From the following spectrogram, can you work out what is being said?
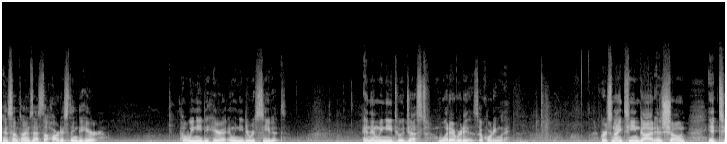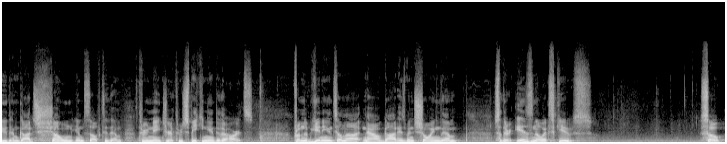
and sometimes that's the hardest thing to hear. But we need to hear it and we need to receive it. And then we need to adjust whatever it is accordingly. Verse 19 God has shown it to them. God's shown himself to them through nature, through speaking into their hearts. From the beginning until now, God has been showing them, so there is no excuse. So,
